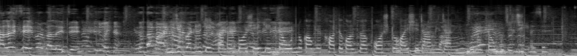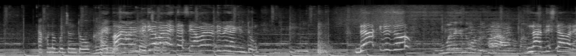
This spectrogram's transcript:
ভালো হয়েছে এবার ভালো হয়েছে। না, কিছু হয়েছে। তো দাদা নিজের বার্থডে কেক কাটার পর সেই কেকটা অন্য কাউকে খাওয়াতে কতটা কষ্ট হয় সেটা আমি জানি বোনেরটাও বুঝেছি। এখনও পর্যন্ত ও আমি ভিডিও বানাইতেছি আমার দিবি না কিন্তু। দেখ রিজু দিস না আমারে।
